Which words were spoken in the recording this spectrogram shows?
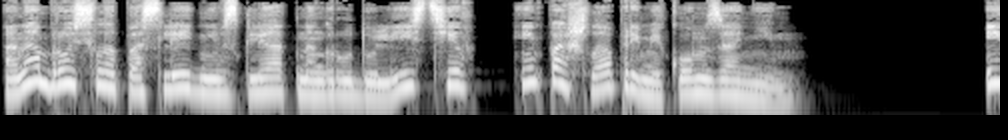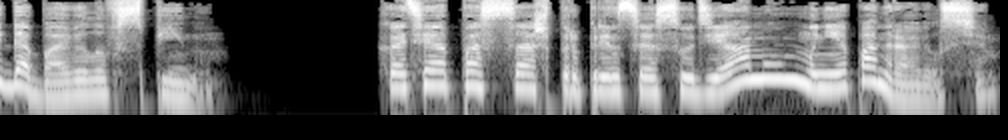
Она бросила последний взгляд на груду листьев и пошла прямиком за ним и добавила в спину. Хотя пассаж про принцессу Диану мне понравился.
